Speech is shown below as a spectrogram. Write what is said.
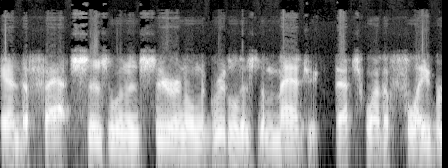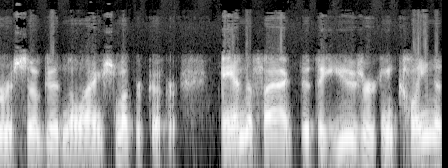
And the fat sizzling and searing on the griddle is the magic. That's why the flavor is so good in the Lang smoker cooker and the fact that the user can clean the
